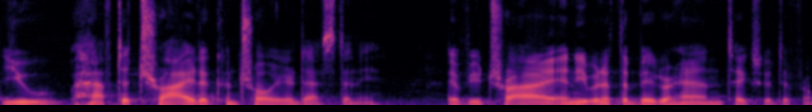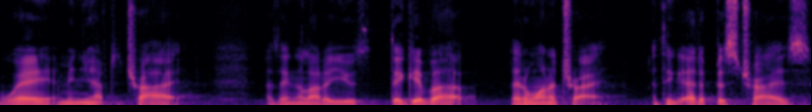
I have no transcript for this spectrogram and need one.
You have to try to control your destiny. If you try, and even if the bigger hand takes you a different way, I mean, you have to try. I think a lot of youth, they give up. They don't want to try. I think Oedipus tries,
